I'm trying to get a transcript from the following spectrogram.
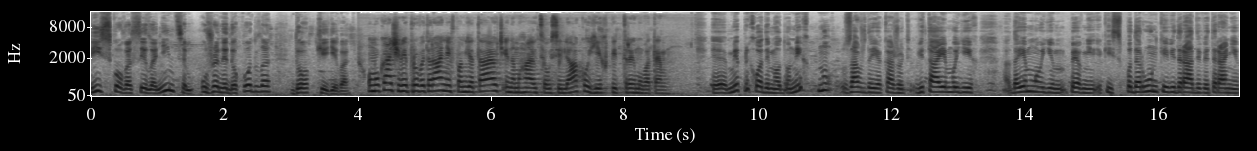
військова сила німцям уже не доходила до Києва. У Мукачеві про ветеранів пам'ятають і намагаються усіляко їх підтримувати. Е, Ми приходимо до них, ну завжди, як кажуть, вітаємо їх, даємо їм певні якісь подарунки від ради ветеранів.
